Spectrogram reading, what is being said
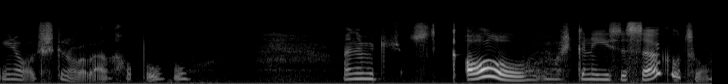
You know, we're just to rub out the whole bubble. And then we're just, oh, we're to use the circle tool.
